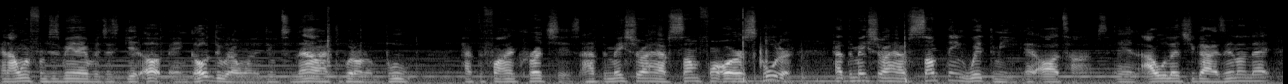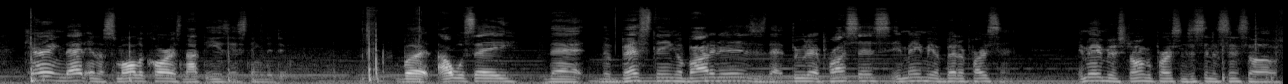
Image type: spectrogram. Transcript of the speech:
And I went from just being able to just get up and go do what I want to do to now I have to put on a boot, have to find crutches, I have to make sure I have some form or a scooter, have to make sure I have something with me at all times. And I will let you guys in on that carrying that in a smaller car is not the easiest thing to do. But I will say that the best thing about it is is that through that process, it made me a better person. It made me a stronger person just in the sense of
